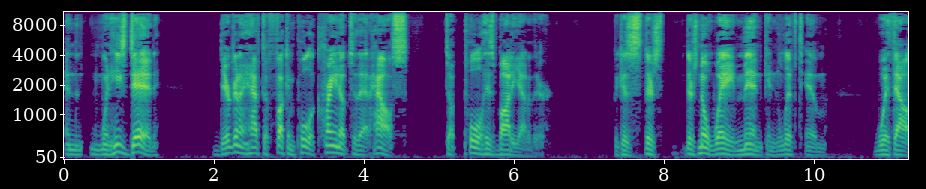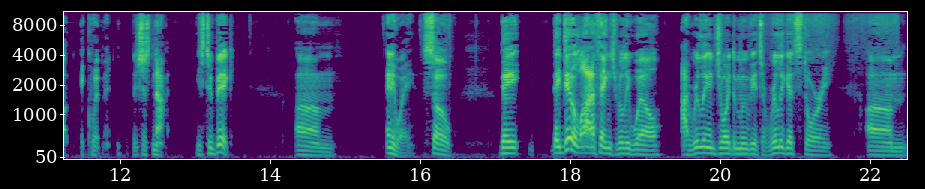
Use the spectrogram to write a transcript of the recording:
And when he's dead, they're to have to fucking pull a crane up to that house to pull his body out of there. Because there's, there's no way men can lift him without equipment. It's just not. He's too big. Um, anyway, so they, they did a lot of things really well. I really enjoyed the movie. It's a really good story. Um,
